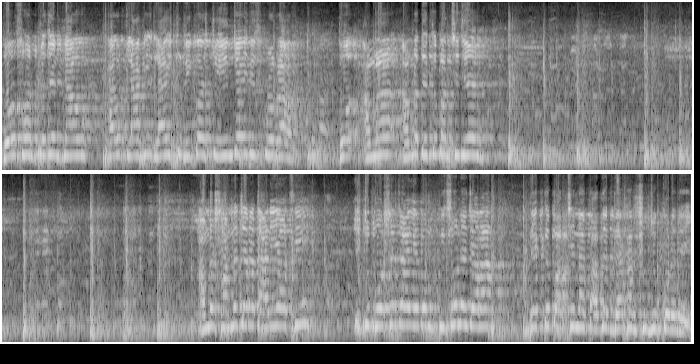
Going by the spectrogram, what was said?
those who are present now I would like, like to request to enjoy this program. তো আমরা আমরা দেখতে পাচ্ছি যে আমরা সামনে যারা দাঁড়িয়ে আছি একটু বসে যাই এবং পিছনে যারা দেখতে পাচ্ছি না তাদের দেখার সুযোগ করে দেই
